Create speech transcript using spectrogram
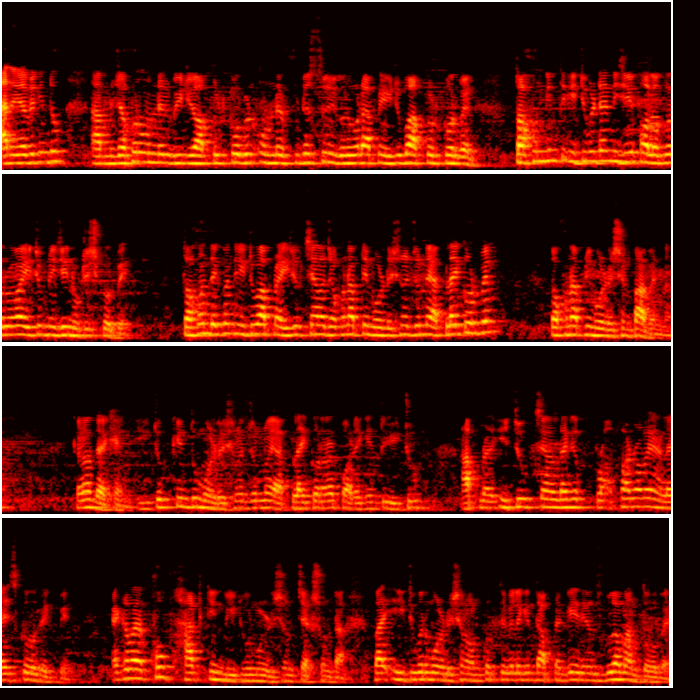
আর এভাবে কিন্তু আপনি যখন অন্যের ভিডিও আপলোড করবেন, অন্যের ফুটেজ চুরি করে করে আপনি ইউটিউবে আপলোড করবেন, তখন কিন্তু ইউটিউবটা নিজেই ফলো করবে বা ইউটিউব নিজেই নোটিশ করবে। তখন দেখবেন যে ইউটিউব আপনার ইউটিউব চ্যানেল যখন আপনি মোটিভেশনের জন্য অ্যাপ্লাই করবেন, তখন আপনি মোটিভেশন পাবেন না। কেন দেখেন, ইউটিউব কিন্তু মোটিভেশনের জন্য অ্যাপ্লাই করার পরে কিন্তু ইউটিউব আপনার ইউটিউব চ্যানেলটাকে প্রপারভাবে অ্যানালাইজ করে দেখবে। একেবারে খুব হার্ড কিন্তু ইউটিউব মোটিভেশন সেকশনটা বা ইউটিউবের মোটিভেশন অন করতে গেলে কিন্তু আপনাকে এই রুলসগুলো মানতে হবে।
